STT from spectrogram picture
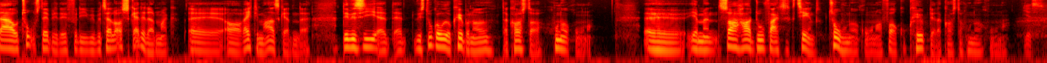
der er jo to step i det, fordi vi betaler også skat i Danmark, øh, og rigtig meget skatten der. Det vil sige, at, at hvis du går ud og køber noget, der koster 100 kroner, øh, jamen så har du faktisk tjent 200 kroner for at kunne købe det, der koster 100 kroner. Yes.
